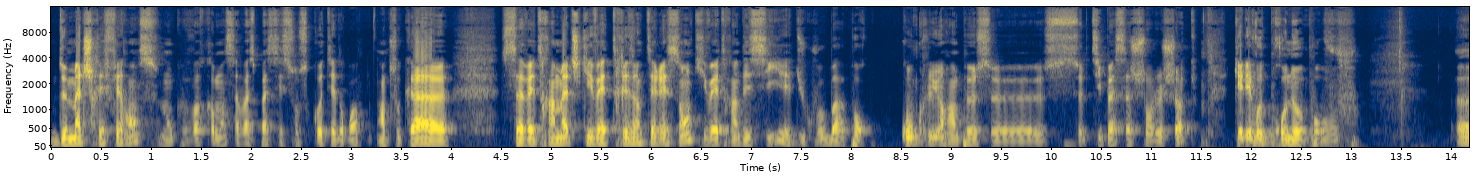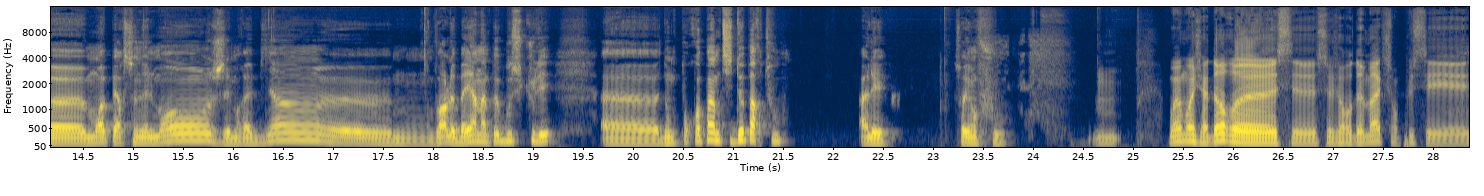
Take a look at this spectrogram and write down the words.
de matchs référence. Donc voir comment ça va se passer sur ce côté droit. En tout cas, euh, ça va être un match qui va être très intéressant, qui va être indécis. Et du coup, bah, pour conclure un peu ce, ce petit passage sur le choc, quel est votre prono pour vous? Euh, moi personnellement, j'aimerais bien euh, voir le Bayern un peu bousculé. Euh, donc pourquoi pas un petit deux partout? Allez, soyons fous. Mmh. Ouais, moi j'adore euh, ce, genre de match. En plus, ces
